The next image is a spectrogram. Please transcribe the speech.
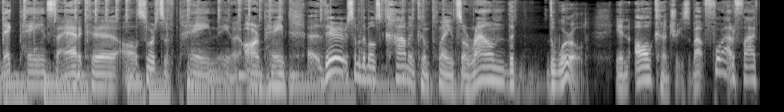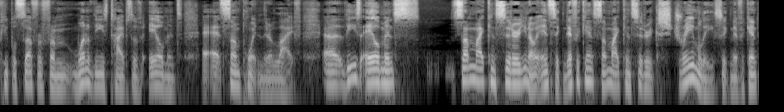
neck pain, sciatica, all sorts of pain, you know, arm pain. Uh, they're some of the most common complaints around the, the world in all countries. About four out of five people suffer from one of these types of ailments at some point in their life. Uh, these ailments some might consider, you know, insignificant. Some might consider extremely significant,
